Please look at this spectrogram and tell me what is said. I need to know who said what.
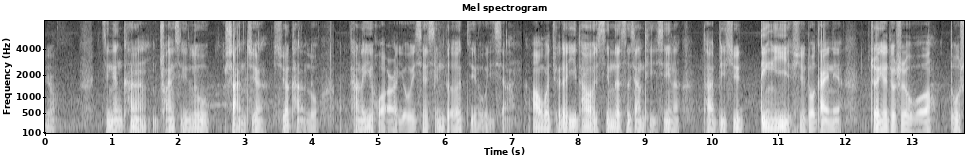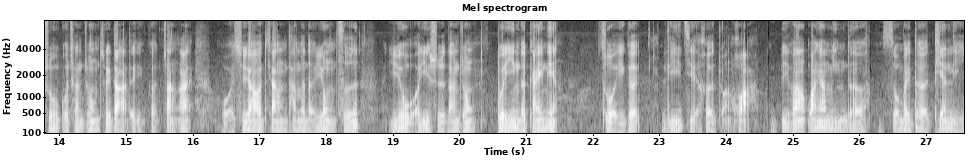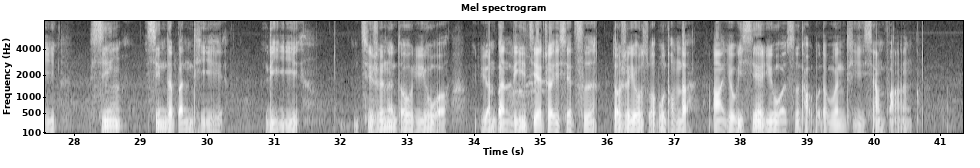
Speaker 1: 哟，今天看《传习录》上卷薛侃录，看了一会儿，有一些心得记录一下啊。我觉得一套新的思想体系呢，它必须定义许多概念，这也就是我读书过程中最大的一个障碍。我需要将他们的用词与我意识当中对应的概念做一个理解和转化。比方王阳明的所谓的天理心。新的本体理，其实呢，都与我原本理解这一些词都是有所不同的啊。有一些与我思考过的问题相反，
